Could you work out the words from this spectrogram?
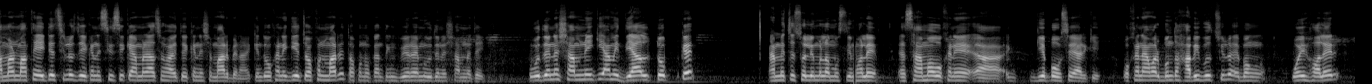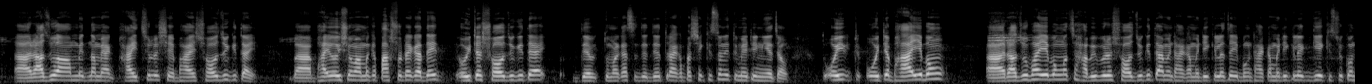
আমার মাথায় এটা ছিল যে এখানে সিসি ক্যামেরা আছে, হয়তো এখানে সে মারবে না। কিন্তু ওখানে গিয়ে যখন মারে, তখন ওখান থেকে বের আমি উদয়নের সামনে যাই। উদয়নের সামনে গিয়ে আমি দেয়াল টপকে, আমি হচ্ছে সলিমুল্লাহ মুসলিম হলে সামা ওখানে গিয়ে পৌঁছে আর কি। ওখানে আমার বন্ধু হাবিবুল ছিল এবং ওই হলের রাজু আহমেদ নামে এক ভাই ছিল, সে ভাইয়ের সহযোগিতায়, বা ভাই ওই সময় আমাকে পাঁচশো টাকা দেয়, ওইটার সহযোগিতায় তোমার কাছে যেহেতু টাকা পয়সা কিছু নেই তুমি এটি নিয়ে যাও। তো ওই ওইটা ভাই এবং রাজু ভাই এবং হচ্ছে হাবিবুরের সহযোগিতা আমি ঢাকা মেডিকেলে যাই এবং ঢাকা মেডিকেলে গিয়ে কিছুক্ষণ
